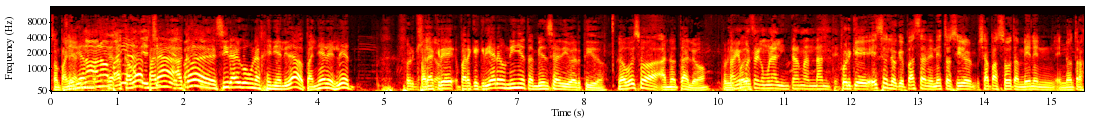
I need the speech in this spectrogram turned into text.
Son pañales. Sería- No, no, eh, pañales, acaba, pará, acaba pañales. de decir algo, una genialidad, pañales LED. ¿Por qué Para, no? cre- para que criar a un niño también sea divertido. Gabo, eso anótalo. Porque También puede ser como una linterna andante. Porque eso es lo que pasa en estos ya pasó también en, en otros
